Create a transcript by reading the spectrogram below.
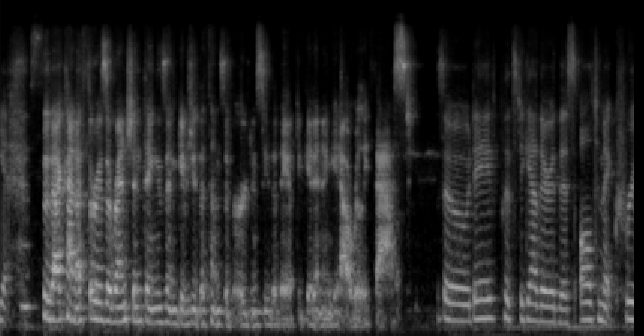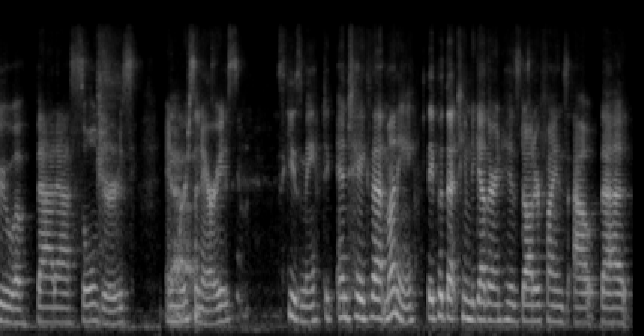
Yes. so that kind of throws a wrench in things and gives you the sense of urgency that they have to get in and get out really fast. So Dave puts together this ultimate crew of badass soldiers and Yeah. mercenaries. Excuse me, to, and take that money. They put that team together, and his daughter finds out that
